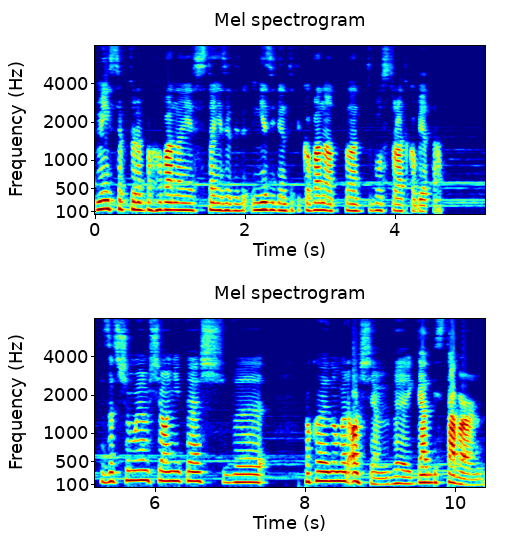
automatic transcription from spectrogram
Miejsce, w którym pochowana jest w stanie zide- niezidentyfikowana od ponad 200 lat kobieta. Zatrzymują się oni też w pokoju numer 8 w Gadby's Tavern,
